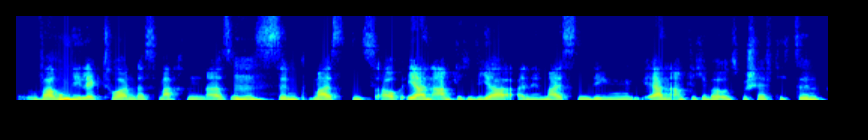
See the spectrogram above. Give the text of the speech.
warum die Lektoren das machen. Also mhm. das sind meistens auch Ehrenamtliche, wie ja an den meisten Dingen Ehrenamtliche bei uns beschäftigt sind.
